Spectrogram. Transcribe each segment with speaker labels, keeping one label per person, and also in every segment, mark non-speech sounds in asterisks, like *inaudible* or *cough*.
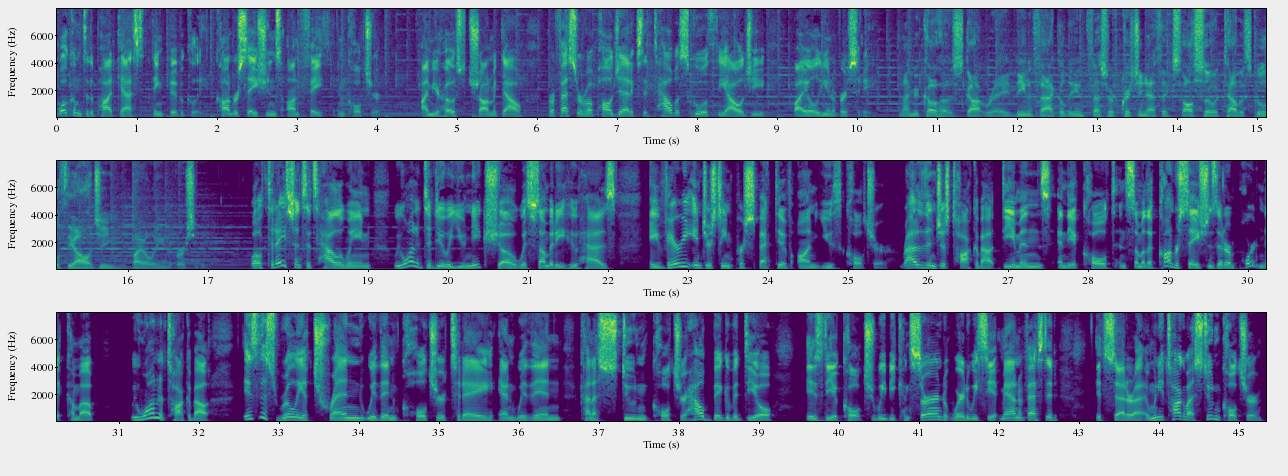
Speaker 1: Welcome to the podcast Think Biblically Conversations on Faith and Culture. I'm your host, Sean McDowell, professor of apologetics at Talbot School of Theology, Biola University.
Speaker 2: And I'm your co host, Scott Rae, Dean of Faculty and Professor of Christian Ethics, also at Talbot School of Theology, Biola University.
Speaker 1: Well, today, since it's Halloween, we wanted to do a unique show with somebody who has a very interesting perspective on youth culture rather than just talk about demons and the occult and some of the conversations that are important that come up. We want to talk about is this really a trend within culture today and within kind of student culture? How big of a deal is the occult? Should we be concerned? Where do we see it manifested, etc.? And when you talk about student culture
